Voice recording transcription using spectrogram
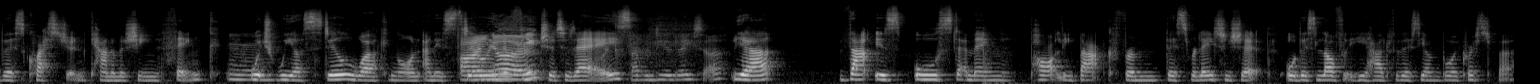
this question can a machine think which we are still working on and is I still in the future today like seventy years later. yeah, that is all stemming partly back from this relationship or this love that he had for this young boy Christopher.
